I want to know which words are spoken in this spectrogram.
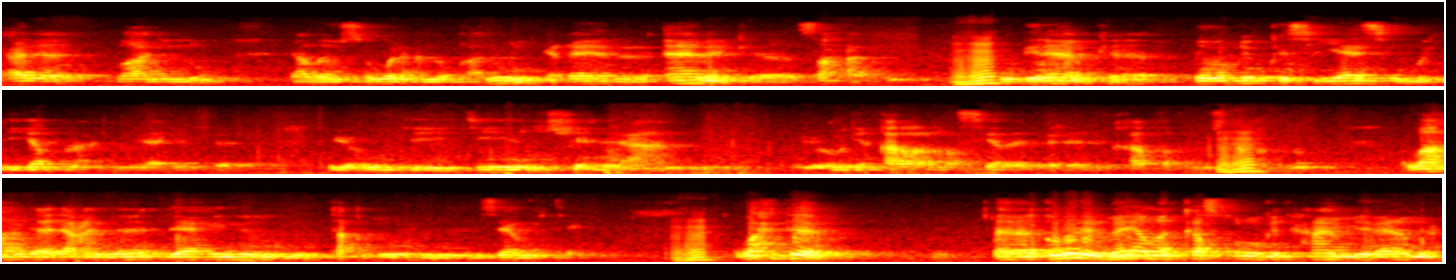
هذا ظاهر أنه يلا يسول عنه قانوني غير أنا كصحفي وبرام كطرقي وكسياسي هو اللي يطمح انه ويعود يدير الشأن العام ويعود يقرر مصير البلد ويخطط لمستقبله. الله يعلى عنا داعي ننتقدوا من زاويتين. واحدة اولا ما يلا كسروا قد حام برام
